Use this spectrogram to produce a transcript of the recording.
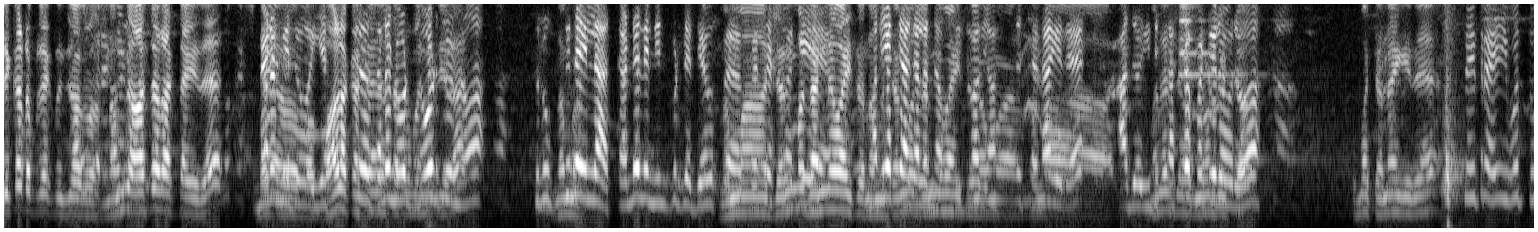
ರಿಕಾರ್ಡ್ ಬ್ರೇಕ್ ನಿಜವಾಗ್ಲು. ನಮ್ಗೆ ಆಸರ ಆಗ್ತಾ ಇದೆ. ಮೇಡಮ್ ಇದು ಬಹಳ ಎಷ್ಟು ಕಷ್ಟ ಸಲ ನೋಡ್ ನೋಡಿದ್ರು ತೃಪ್ತಿನೇ ಇಲ್ಲ. ಕಣ್ಣಲ್ಲಿ ನಿಂತ್ಬಿಡ್ತೆ ದೇವ್ರ ನಮ್ಮ ಜನ್ಮ ಧನ್ಯವಾಯ್ತು. ನಮ್ಮ ಮರೆಯಕ್ಕೆ ಜನ್ಮ ಆಗಲ್ಲ ನಾವು. ಧನ್ಯವಾಯ್ತು. ಅಷ್ಟು ಚೆನ್ನಾಗಿದೆ. ಅದು ಇದು ಮನೆ ಕಷ್ಟಪಟ್ಟಿರೋರು. ತುಂಬಾ ಚೆನ್ನಾಗಿದೆ. ಸ್ನೇಹಿತರೆ ಇವತ್ತು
